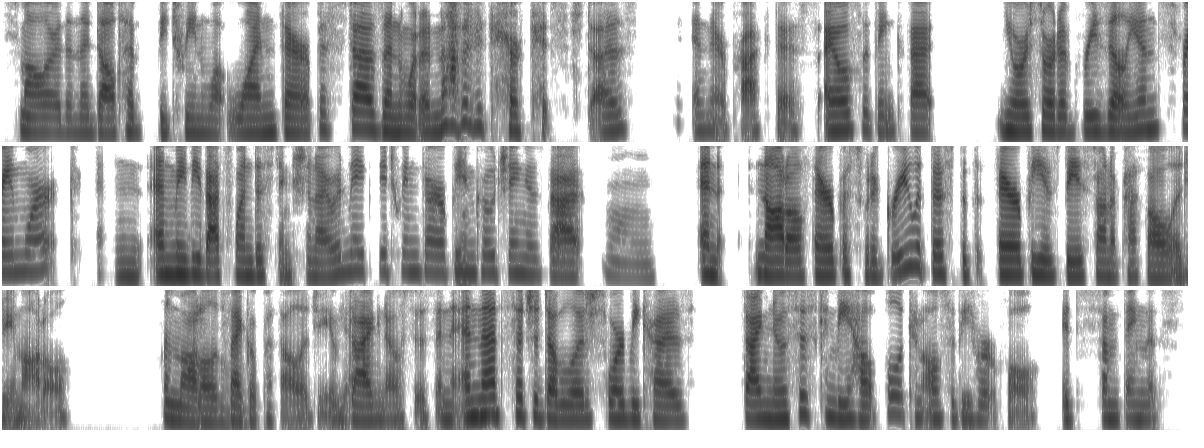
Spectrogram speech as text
smaller than the delta between what one therapist does and what another therapist does in their practice. I also think that your sort of resilience framework and and maybe that's one distinction I would make between therapy and coaching is that mm. And not all therapists would agree with this but the therapy is based on a pathology model a model mm-hmm. of psychopathology of yeah. diagnosis and and that's such a double-edged sword because diagnosis can be helpful, it can also be hurtful. It's something that's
